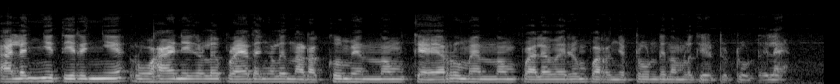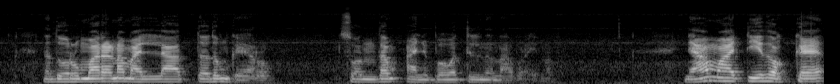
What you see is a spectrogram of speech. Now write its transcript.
അലഞ്ഞ് തിരിഞ്ഞ് റുഹാനികൾ പ്രേതങ്ങൾ നടക്കുമെന്നും കയറുമെന്നും പലവരും പറഞ്ഞിട്ടുണ്ട് നമ്മൾ കേട്ടിട്ടുണ്ട് അല്ലേ? ദുർമരണമല്ലാത്തതും കയറും. സ്വന്തം അനുഭവത്തിൽ നിന്നാണ് പറയുന്നത്. ഞാൻ മാറ്റിയതൊക്കെ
